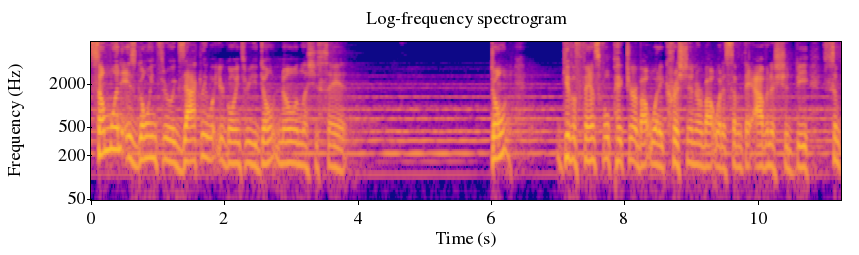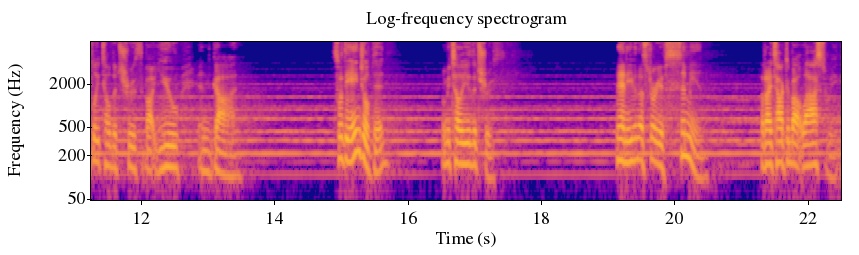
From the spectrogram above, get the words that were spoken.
Someone is going through exactly what you're going through. You don't know unless you say it. Don't give a fanciful picture about what a Christian or about what a Seventh day Adventist should be. Simply tell the truth about you and God. That's what the angel did. Let me tell you the truth. Man, even that story of Simeon that I talked about last week,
